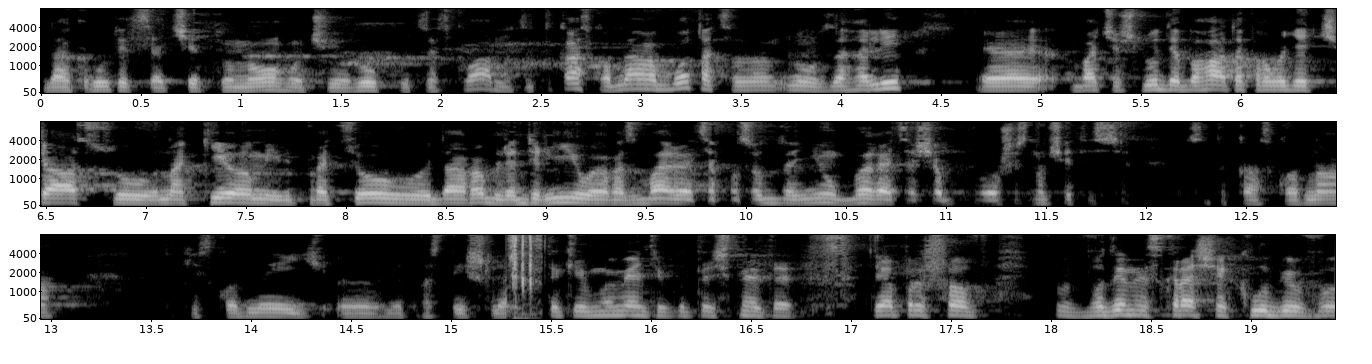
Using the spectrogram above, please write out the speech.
да, крутиться, чи ту ногу, чи руку. Це складно. Це така складна робота. Це ну взагалі е, бачиш, люди багато проводять часу на килимі, відпрацьовують, да, роблять дріли, розбираються по завданню, береться, щоб щось навчитися. Це така складна, такий складний, е, непростий шлях. такий моментик уточнити. Я прийшов в один із кращих клубів е,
